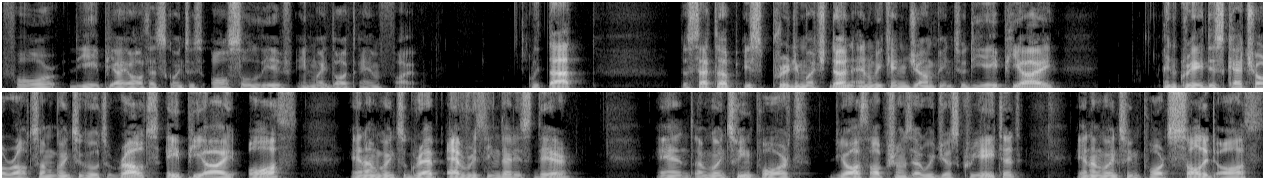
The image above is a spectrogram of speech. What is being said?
for the API auth that's going to also live in my .env file. With that, the setup is pretty much done and we can jump into the API and create this catch-all route. So I'm going to go to routes, API auth, and I'm going to grab everything that is there and I'm going to import the auth options that we just created and I'm going to import solid auth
